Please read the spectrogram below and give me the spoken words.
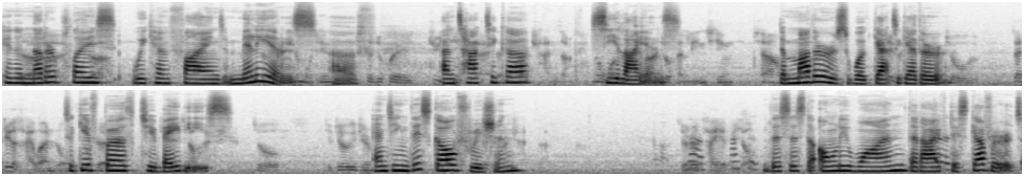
In another place, we can find millions of Antarctica sea lions. The mothers will get together to give birth to babies. And in this Gulf region, this is the only one that I've discovered.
